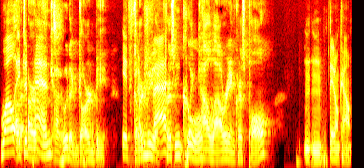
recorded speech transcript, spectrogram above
Well, it Or- or- depends God, who would a guard be? If they're Guard be like Chris, cool. like Kyle Lowry and Chris Paul. Mm-mm, they don't count.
